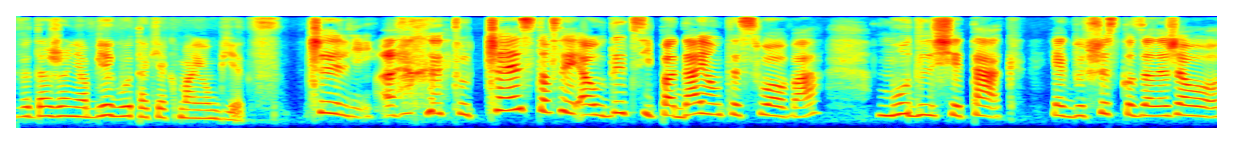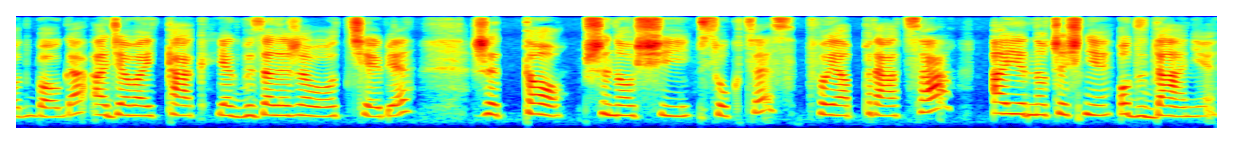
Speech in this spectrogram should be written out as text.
wydarzenia biegły tak, jak mają biec. Czyli tu często w tej audycji padają te słowa: módl się tak, jakby wszystko zależało od Boga, a działaj tak, jakby zależało od ciebie, że to przynosi sukces, twoja praca, a jednocześnie oddanie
